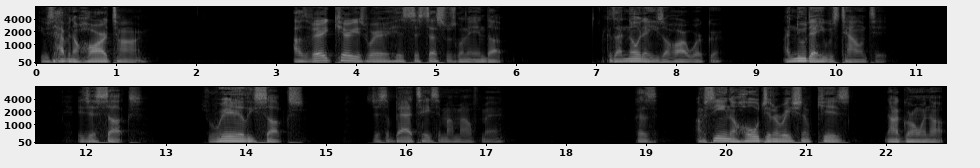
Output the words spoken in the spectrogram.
He was having a hard time. I was very curious where his success was going to end up because I know that he's a hard worker. I knew that he was talented. It just sucks. It really sucks. It's just a bad taste in my mouth, man. Because I'm seeing a whole generation of kids not growing up.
